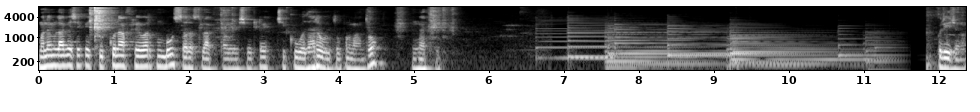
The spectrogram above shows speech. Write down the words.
મને એમ લાગે છે કે ચીકુના ફ્લેવર પણ બહુ સરસ લાગતા હોય છે, એટલે ચીકુ વધારે હોય તો પણ વાંધો નથી. પ્રિયજનો,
